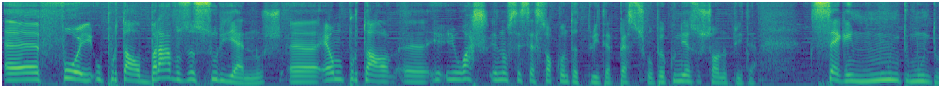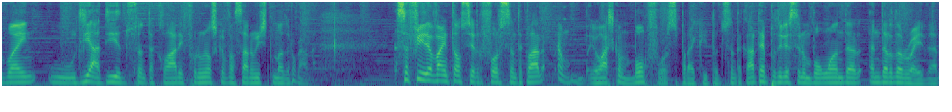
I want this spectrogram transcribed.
Uh, foi o portal Bravos Açorianos. Uh, é um portal, uh, eu, acho, eu não sei se é só conta Twitter, peço desculpa, eu conheço só no Twitter. Seguem muito, muito bem o dia a dia do Santa Clara e foram eles que avançaram isto de madrugada. Safira vai então ser reforço de Santa Clara. É um, eu acho que é um bom reforço para a equipa do Santa Clara. Até poderia ser um bom under, under the radar.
